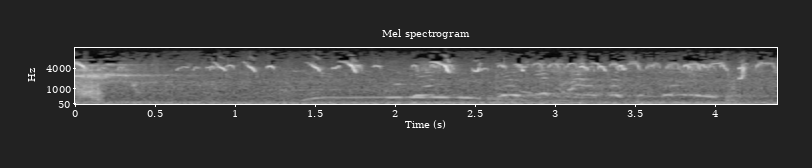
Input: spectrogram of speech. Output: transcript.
Thank you.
